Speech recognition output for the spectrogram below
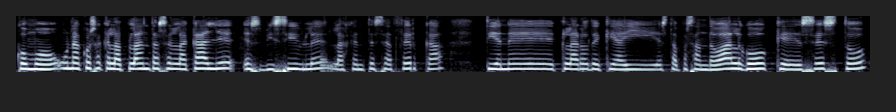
Como una cosa que la plantas en la calle, es visible, la gente se acerca, tiene claro de que ahí está pasando algo, qué es esto,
